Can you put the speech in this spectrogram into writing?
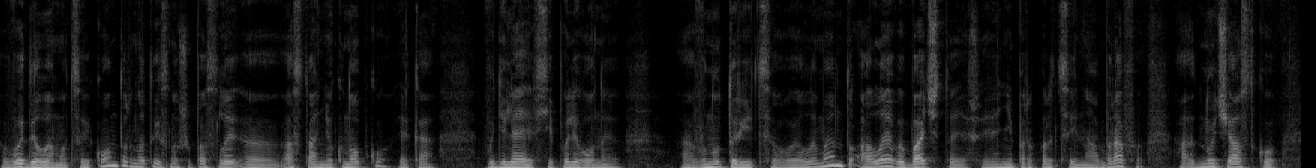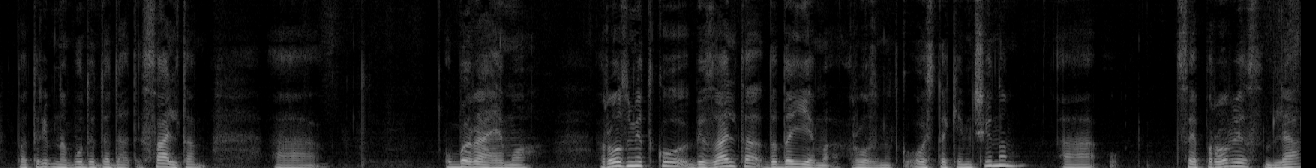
видалимо цей контур, натиснувши е, останню кнопку, яка виділяє всі полігони внутрі цього елементу, але ви бачите, що я непропорційно обрав, а одну частку потрібно буде додати. Сальтом а, убираємо розмітку, без альта додаємо розмітку. Ось таким чином а, це проріз для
